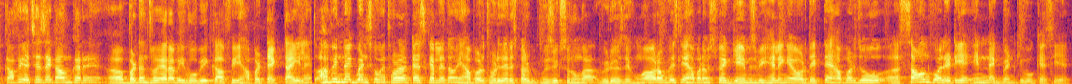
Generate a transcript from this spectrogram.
काफ़ी अच्छे से काम कर रहे हैं। बटन वगैरह भी, वो भी काफ़ी यहाँ पर टेक्टाइल है। तो अब इन नेक बैंड को मैं थोड़ा टेस्ट कर लेता हूँ। यहाँ पर थोड़ी देर इस पर म्यूज़िक सुनूँगा वीडियो देखूँगा, और ऑब्वियसली यहाँ पर हम इस पर गेम्स भी खेलेंगे, और देखते हैं यहाँ पर जो साउंड क्वालिटी है इन नेक बैंड की, वो कैसी है।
